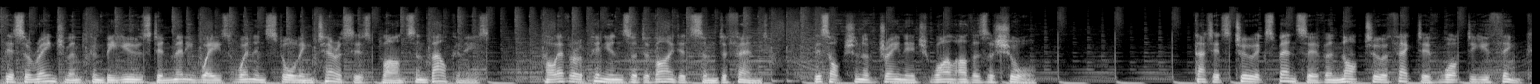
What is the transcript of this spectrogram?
This arrangement can be used in many ways when installing terraces plants and balconies. However opinions are divided some defend this option of drainage while others are sure that it's too expensive and not too effective what do you think?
